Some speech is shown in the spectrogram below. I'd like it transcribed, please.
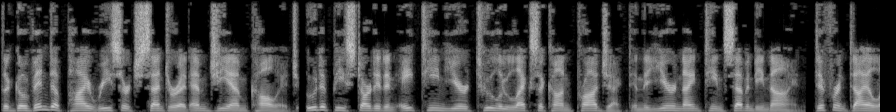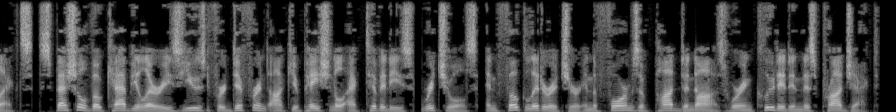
The Govinda Pai Research Centre at MGM College, Udupi started an 18-year Tulu lexicon project in the year 1979. Different dialects, special vocabularies used for different occupational activities, rituals, and folk literature in the forms of Pod were included in this project.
